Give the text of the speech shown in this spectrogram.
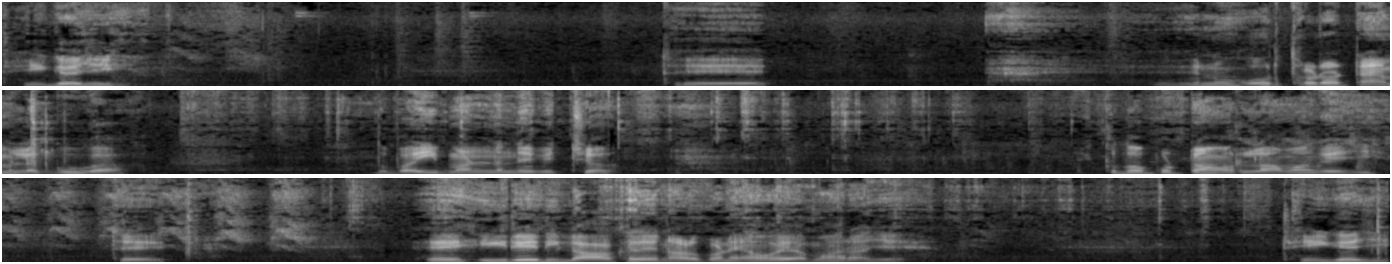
ਠੀਕ ਹੈ ਜੀ। ਤੇ ਇਹਨੂੰ ਹੋਰ ਥੋੜਾ ਟਾਈਮ ਲੱਗੂਗਾ ਦਵਾਈ ਬਣਨ ਦੇ ਵਿੱਚ। ਇੱਕ ਦੋ ਪੁੱਟਾਂ ਹੋਰ ਲਾਵਾਂਗੇ ਜੀ। ਤੇ ਇਹ ਹੀਰੇ ਦੀ ਲਾਖ ਦੇ ਨਾਲ ਬਣਿਆ ਹੋਇਆ ਮਹਾਰਾਜ ਇਹ। ਠੀਕ ਹੈ ਜੀ,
